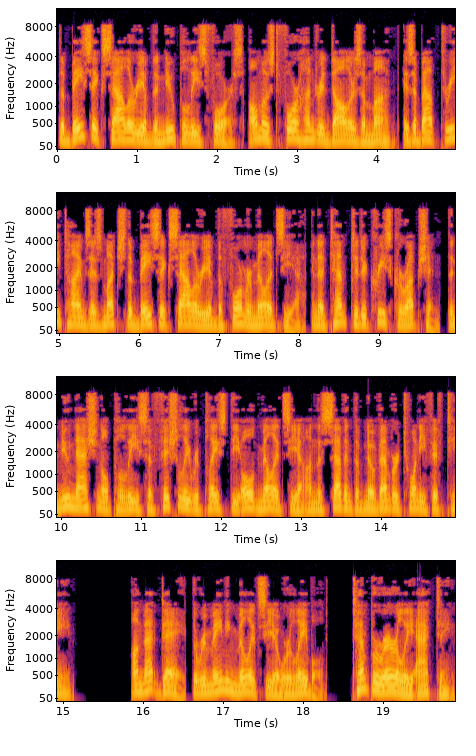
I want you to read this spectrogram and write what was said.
The basic salary of the new police force almost $400 a month is about three times as much the basic salary of the former militia. An attempt to decrease corruption, the new national police officially replaced the old militia on 7 November 2015. On that day, the remaining militia were labeled, "...temporarily acting",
